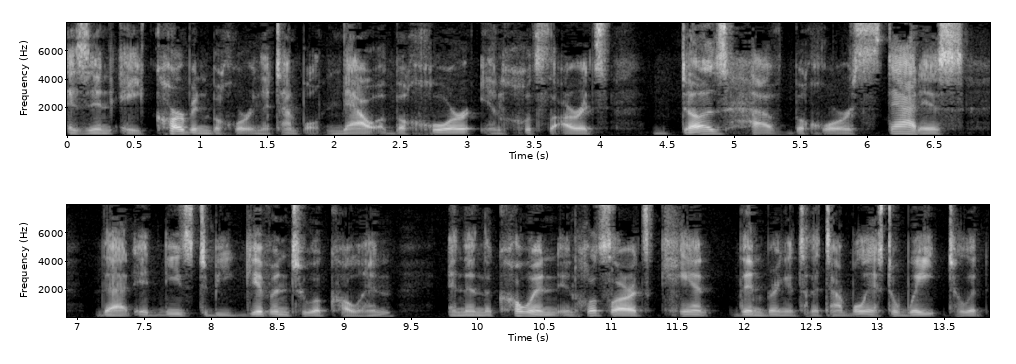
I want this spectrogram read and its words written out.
as in a korban Bechor in the temple. Now, a Bechor in Chutz La'aretz does have Bechor status that it needs to be given to a Kohen, and then the Kohen in Chutz La'aretz can't then bring it to the temple. He has to wait till it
